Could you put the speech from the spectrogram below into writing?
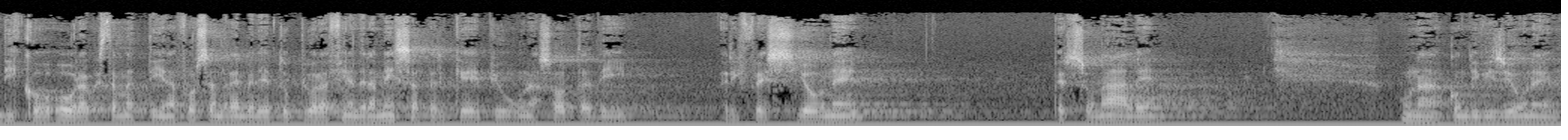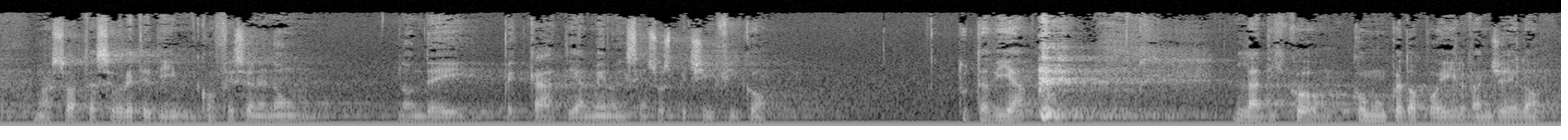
dico ora questa mattina forse andrebbe detto più alla fine della messa perché è più una sorta di riflessione personale, una condivisione, una sorta, se volete, di confessione non, non dei peccati, almeno in senso specifico. Tuttavia la dico comunque dopo il Vangelo,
